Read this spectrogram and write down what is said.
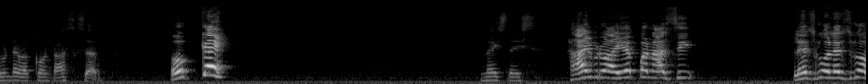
don't have account task sir okay nice nice hi bro Ayyappan RC let's go let's go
